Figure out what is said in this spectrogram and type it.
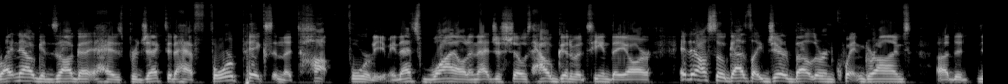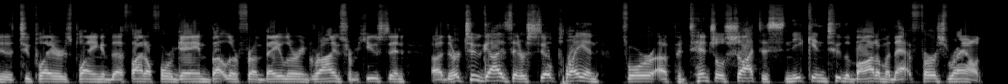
Right now, Gonzaga has projected to have four picks in the top 40. I mean, that's wild, and that just shows how good of a team they are. And then also guys like Jared Butler and Quentin Grimes, uh, the, the two players playing in the Final Four game, Butler from Baylor and Grimes from Houston. Uh, they're two guys that are still playing for a potential shot to sneak into the bottom of that first round.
